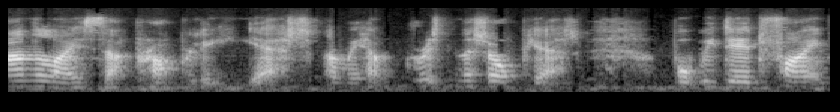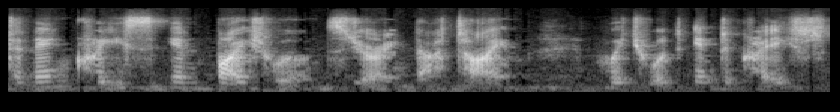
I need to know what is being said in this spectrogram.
analysed that properly yet and we haven't written it up yet, but we did find an increase in bite wounds during that time, which would indicate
